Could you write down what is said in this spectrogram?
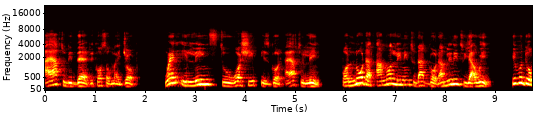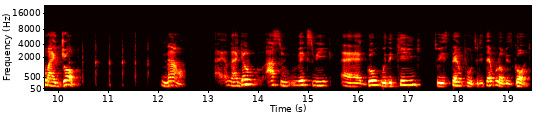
I have to be there because of my job. When he leans to worship his God, I have to lean. But know that I'm not leaning to that God, I'm leaning to Yahweh. Even though my job now, my job has to makes me uh, go with the king to his temple, to the temple of his God.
